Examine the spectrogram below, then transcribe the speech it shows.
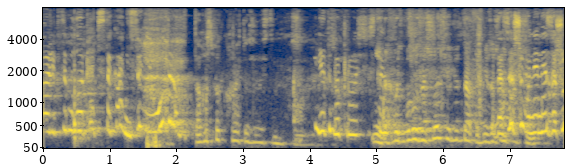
Павлик, це було опять в стакані. Сьогодні утром Та успокойтесь. Я тебе прошу. Ні, так хоч було за що, чи так, хоч не за що. Та за що вони не за що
